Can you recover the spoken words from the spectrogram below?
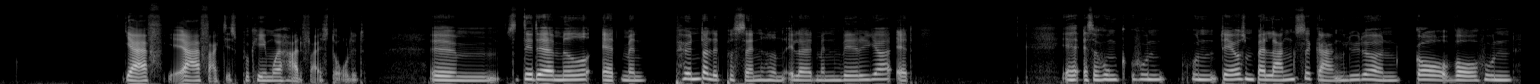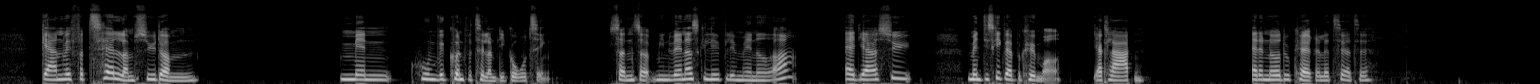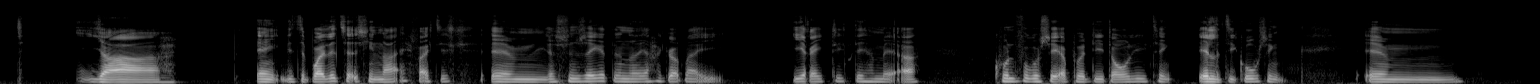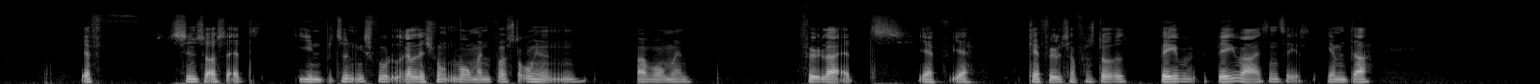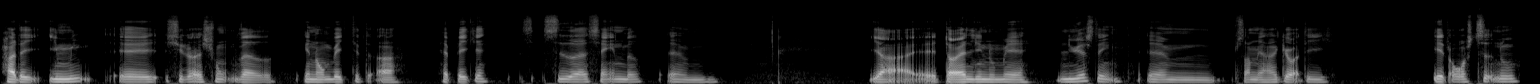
jeg er, jeg er faktisk på kemo, jeg har det faktisk dårligt. Øhm, så det der med, at man pynter lidt på sandheden, eller at man vælger at, ja, altså hun, hun, hun, det er jo sådan en balancegang, lytteren går, hvor hun gerne vil fortælle om sygdommen, men hun vil kun fortælle om de gode ting. Sådan så mine venner skal lige blive mindet om, at jeg er syg, men de skal ikke være bekymrede. Jeg klarer den. Er det noget, du kan relatere til? Jeg er egentlig tilbøjelig til at sige nej, faktisk. Øhm, jeg synes ikke, at det er noget, jeg har gjort mig i, i rigtigt. Det her med at kun fokusere på de dårlige ting, eller de gode ting. Øhm, jeg f- synes også, at i en betydningsfuld relation, hvor man forstår hinanden, og hvor man føler, at ja, ja, kan føle sig forstået begge, begge veje, sådan set, jamen der har det i min øh, situation været enormt vigtigt at have begge sider af sagen med. Øhm, jeg øh, døjer lige nu med nyresten, øhm, som jeg har gjort i et års tid nu.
